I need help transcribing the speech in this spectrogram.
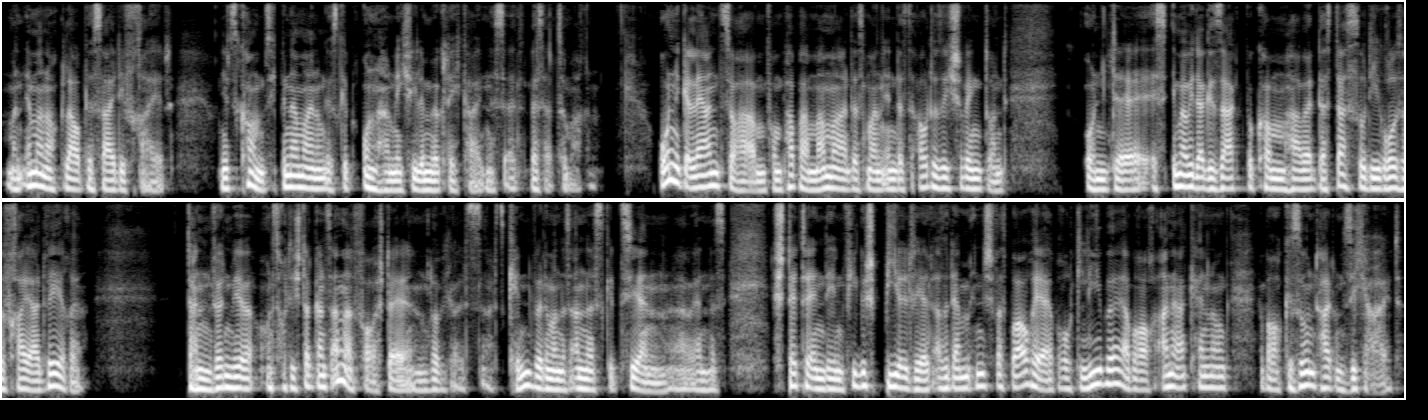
man immer noch glaubt, es sei die Freiheit. Und jetzt kommt's. Ich bin der Meinung, es gibt unheimlich viele Möglichkeiten, es besser zu machen. Ohne gelernt zu haben vom Papa, Mama, dass man in das Auto sich schwingt und, und äh, es immer wieder gesagt bekommen habe, dass das so die große Freiheit wäre, dann würden wir uns doch die Stadt ganz anders vorstellen. Glaube ich, als, als Kind würde man das anders skizzieren. Ja, wären das Städte, in denen viel gespielt wird. Also der Mensch, was braucht er? Er braucht Liebe, er braucht Anerkennung, er braucht Gesundheit und Sicherheit.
